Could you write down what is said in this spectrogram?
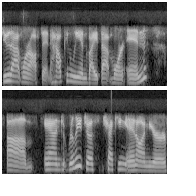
do that more often. How can we invite that more in um, and really just checking in on your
